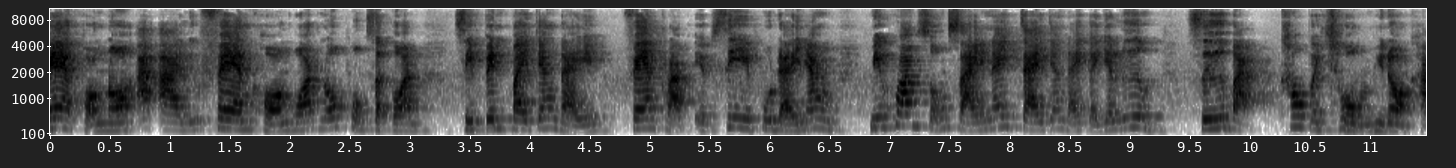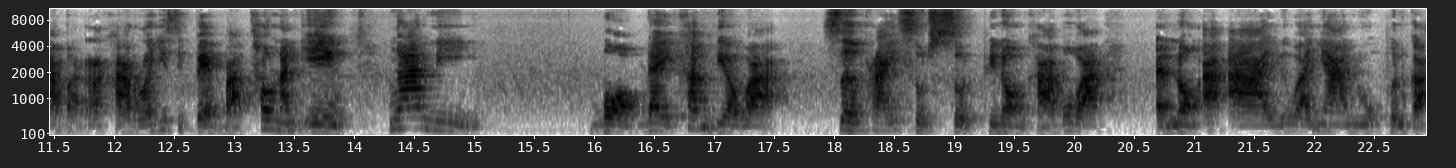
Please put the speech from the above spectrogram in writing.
ม่ของน้องอาอายหรือแฟนของบอสนกพงศกรสิเป็นไปจังใดแฟนคลับ FC ผู้ใดยังมีความสงสัยในใจจังใดก็อย่าลืม ซื้อบัตรเข้าไปชมพี่น้องคะบัตรราคา 128 บาทเท่านั้นเอง งานนี้บอกได้คำเดียวว่าเซอร์ไพรส์สุดๆ พี่น้องคะเพราะว่า น้องอาอายหรือว่ายานุเพิ่นก็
